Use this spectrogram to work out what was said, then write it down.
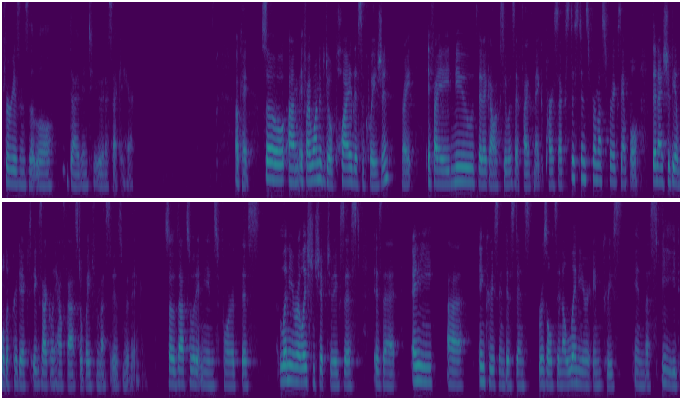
for reasons that we'll dive into in a second here. Okay, so um, if I wanted to apply this equation, right, if I knew that a galaxy was at five megaparsecs distance from us, for example, then I should be able to predict exactly how fast away from us it is moving. So that's what it means for this linear relationship to exist is that any uh, increase in distance results in a linear increase in the speed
